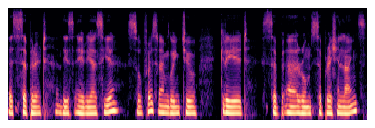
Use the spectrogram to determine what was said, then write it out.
uh, separate these areas here. So first I'm going to create sep uh, room separation lines.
